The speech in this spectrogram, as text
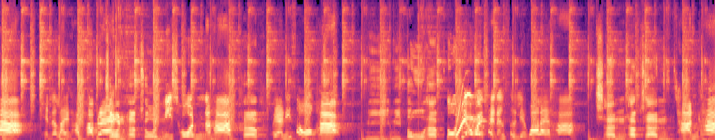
ค่ะ เห็นอะไรคะภาพแรก ชนครับ ชน มีชนนะคะ ครับ พยางค์ที่ 2 ค่ะ มี มีตู้ครับ ตู้ที่เอาไว้ใส่หนังสือเรียกว่าอะไรคะ ชั้นครับ ชั้น ชั้นค่ะ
